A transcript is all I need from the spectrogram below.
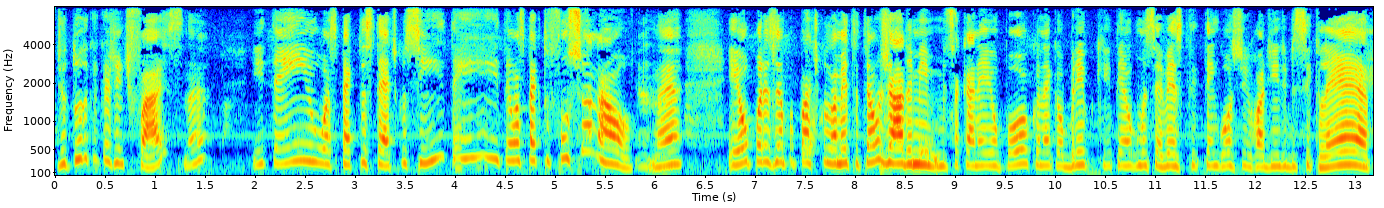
de tudo que a gente faz, né? E tem o aspecto estético, sim, e tem, tem o aspecto funcional, uhum. né? Eu, por exemplo, particularmente, até o Jada me, me sacaneia um pouco, né? Que eu brinco que tem algumas cervejas que tem gosto de rodinha de bicicleta.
